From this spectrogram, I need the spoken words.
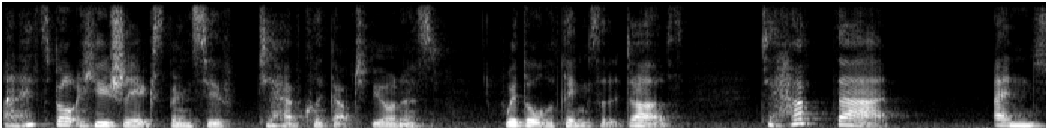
And it's not hugely expensive to have ClickUp, to be honest with all the things that it does. To have that and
